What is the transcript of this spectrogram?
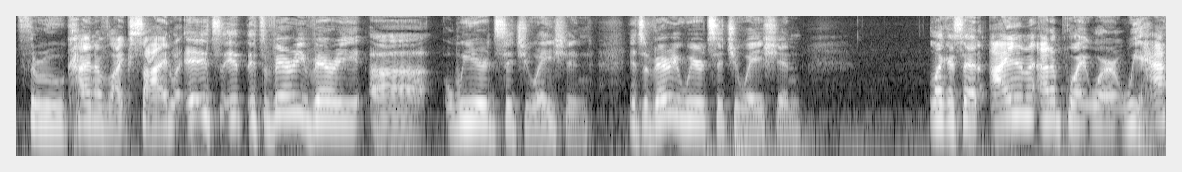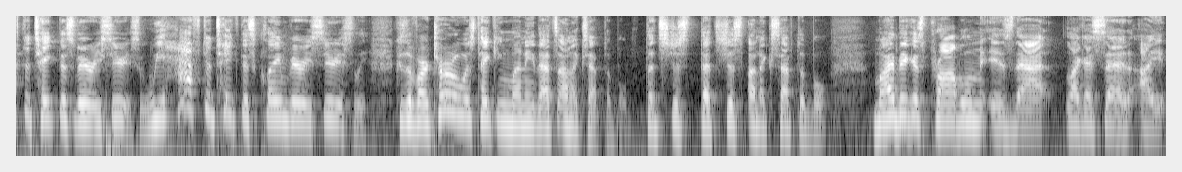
through kind of like side. It's it, it's a very very. Uh, weird situation. It's a very weird situation. Like I said, I am at a point where we have to take this very seriously. We have to take this claim very seriously because if Arturo was taking money, that's unacceptable. That's just that's just unacceptable. My biggest problem is that, like I said, I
